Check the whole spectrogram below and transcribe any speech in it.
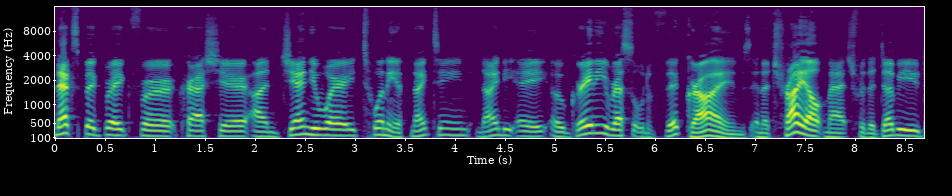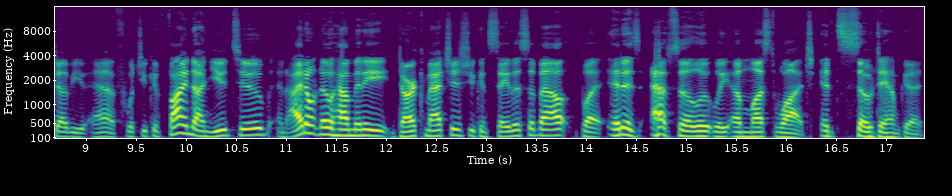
Next big break for Crash here on January 20th, 1998. O'Grady wrestled Vic Grimes in a tryout match for the WWF, which you can find on YouTube. And I don't know how many dark matches you can say this about, but it is absolutely a must watch. It's so damn good.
